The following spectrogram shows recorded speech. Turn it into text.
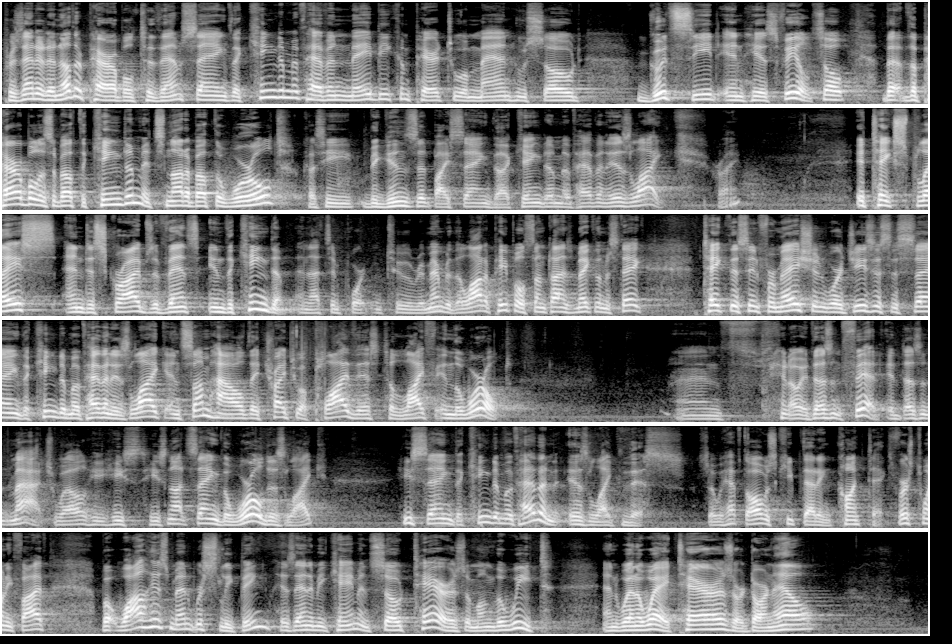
presented another parable to them saying, the kingdom of heaven may be compared to a man who sowed good seed in his field. So the, the parable is about the kingdom, it's not about the world, because he begins it by saying the kingdom of heaven is like, right? It takes place and describes events in the kingdom, and that's important to remember. A lot of people sometimes make the mistake, take this information where Jesus is saying the kingdom of heaven is like, and somehow they try to apply this to life in the world. And you know, it doesn't fit, it doesn't match. Well, he, he's, he's not saying the world is like, he's saying the kingdom of heaven is like this. So we have to always keep that in context. Verse 25, but while his men were sleeping, his enemy came and sowed tares among the wheat and went away. Tares or darnel,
